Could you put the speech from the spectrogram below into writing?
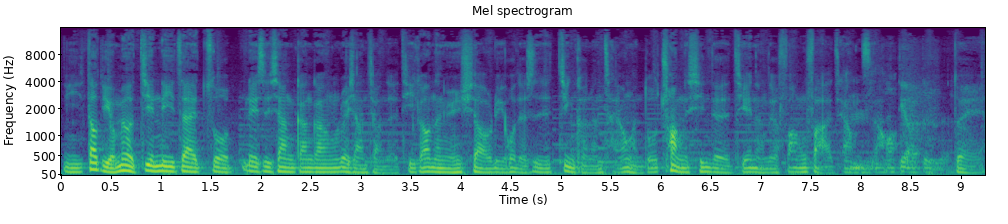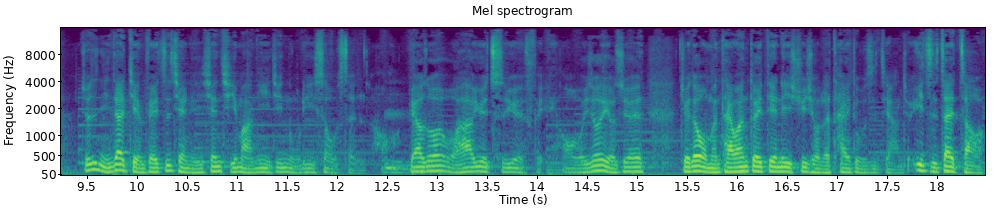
你到底有没有尽力在做类似像刚刚瑞祥讲的，提高能源效率，或者是尽可能采用很多创新的节能的方法，这样子哈。调度的。对，就是你在减肥之前，你先起码你已经努力瘦身了哈，不要说我还要越吃越肥哦。我就有些觉得我们台湾对电力需求的态度是这样，就一直在找。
